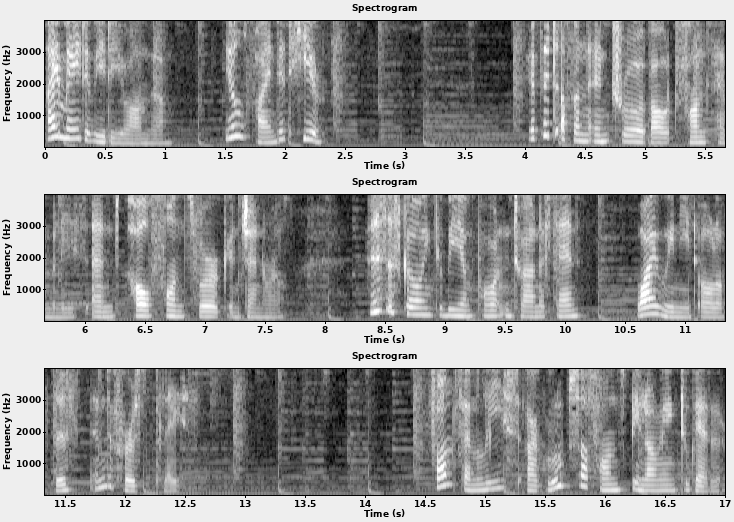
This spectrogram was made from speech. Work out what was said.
I made a video on them. You'll find it here. A bit of an intro about font families and how fonts work in general. This is going to be important to understand why we need all of this in the first place. Font families are groups of fonts belonging together.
